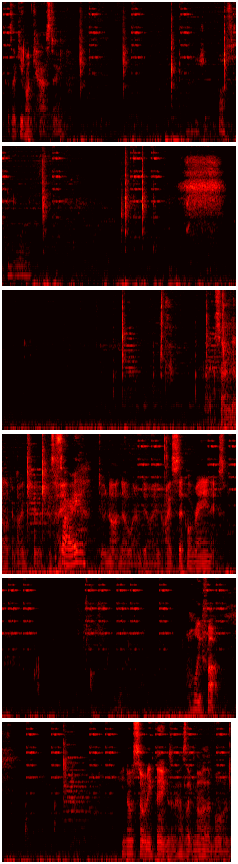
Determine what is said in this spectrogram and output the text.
because I keep on casting. I should cross underwear. Right, sorry, I'm gonna look at mine too. 'cause I Sorry. do not know what I'm doing. Icicle rain. Holy fuck. He knows so many things and has like none of them on.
